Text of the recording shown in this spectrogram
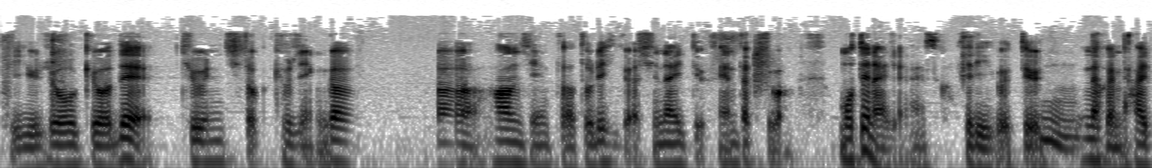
ていう状況で、中日とか巨人が阪神とは取引がしないっていう選択肢は持てないじゃないですか、セ・リーグっていう中に入っ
